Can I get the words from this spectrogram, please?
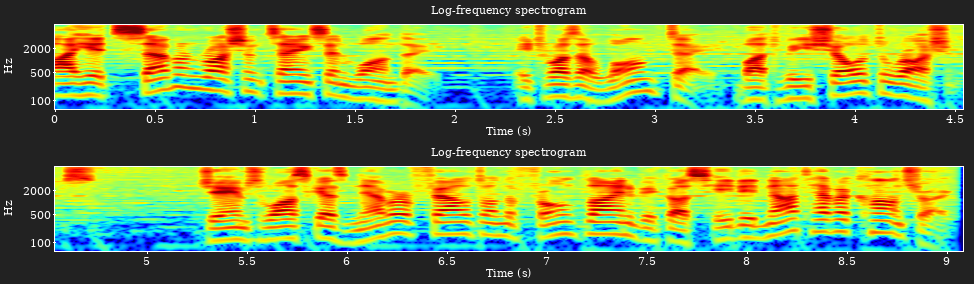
I hit 7 Russian tanks in one day. It was a long day, but we showed the Russians. James Vasquez never felt on the front line because he did not have a contract,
